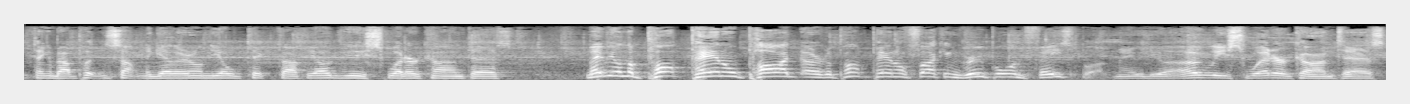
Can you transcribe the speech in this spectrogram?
Think about putting something together on the old TikTok, the Ugly Sweater Contest. Maybe on the Pump Panel Pod or the Pump Panel fucking group on Facebook. Maybe do an Ugly Sweater Contest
